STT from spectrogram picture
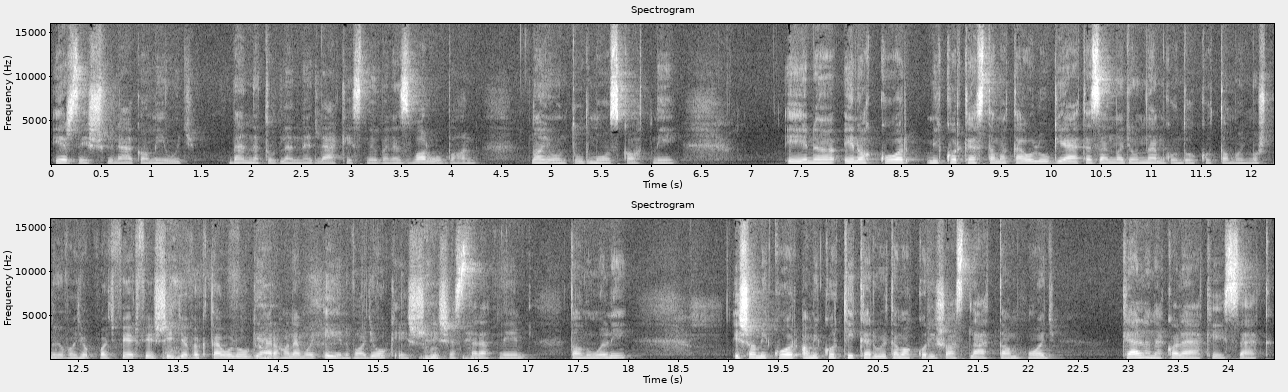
érzésvilág, ami úgy benne tud lenni egy lelkésznőben, ez valóban nagyon tud mozgatni. Én, én akkor, mikor kezdtem a teológiát, ezen nagyon nem gondolkodtam, hogy most nő vagyok, vagy férfi, és így jövök teológiára, hanem hogy én vagyok, és, mhm. és ezt szeretném tanulni. És amikor, amikor kikerültem, akkor is azt láttam, hogy kellenek a lelkészek,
